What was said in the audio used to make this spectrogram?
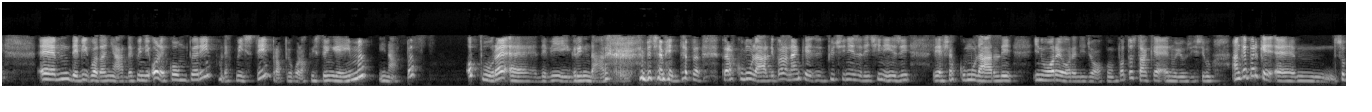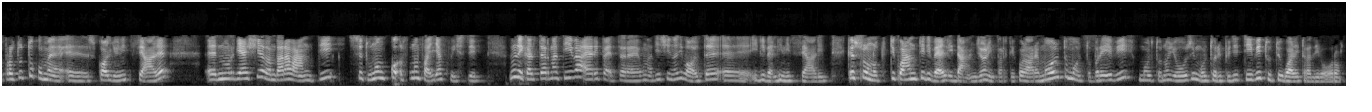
ehm, devi guadagnarle, quindi o le compri, le acquisti, proprio con l'acquisto in game, in app, oppure eh, devi grindare semplicemente per, per accumularli, però neanche il più cinese dei cinesi riesce a accumularli in ore e ore di gioco. Fatto sta che è noiosissimo, anche perché ehm, soprattutto come eh, scoglio iniziale eh, non riesci ad andare avanti se tu non, non fai gli acquisti. L'unica alternativa è ripetere una decina di volte eh, i livelli iniziali, che sono tutti quanti livelli dungeon in particolare, molto molto brevi, molto noiosi, molto ripetitivi, tutti uguali tra di loro.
